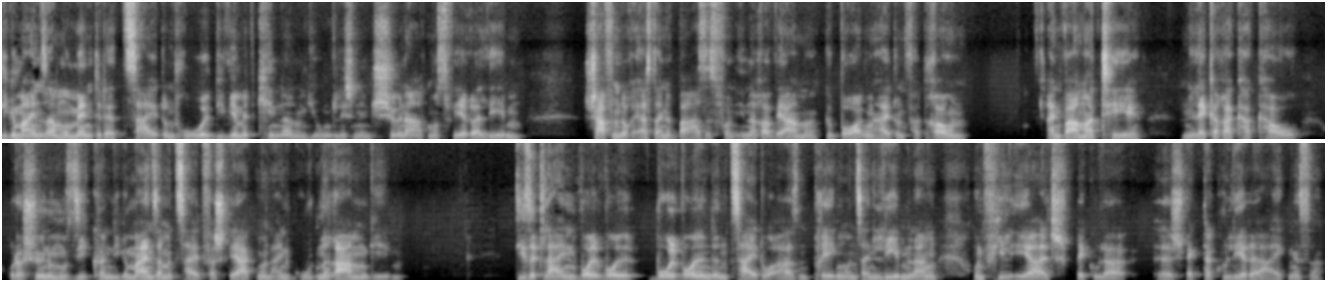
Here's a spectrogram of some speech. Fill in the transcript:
Die gemeinsamen Momente der Zeit und Ruhe, die wir mit Kindern und Jugendlichen in schöner Atmosphäre erleben, schaffen doch erst eine Basis von innerer Wärme, Geborgenheit und Vertrauen. Ein warmer Tee, ein leckerer Kakao oder schöne Musik können die gemeinsame Zeit verstärken und einen guten Rahmen geben. Diese kleinen wohlwoll wohlwollenden Zeitoasen prägen uns ein Leben lang und viel eher als äh, spektakuläre Ereignisse.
